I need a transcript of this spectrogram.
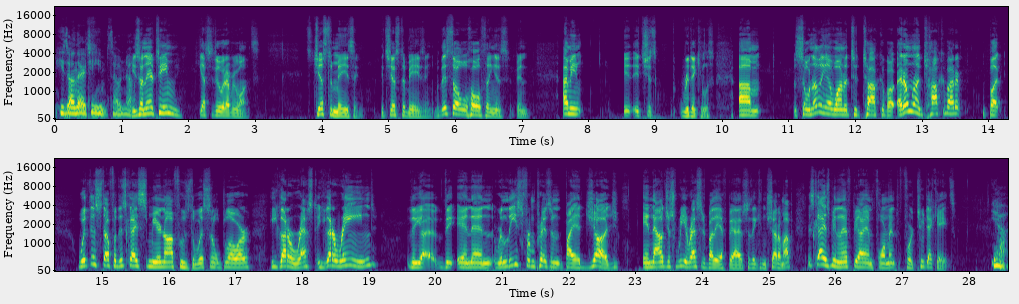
He's on their team, so no. He's on their team. He gets to do whatever he wants. It's just amazing. It's just amazing. But this whole whole thing has been, I mean, it, it's just ridiculous. Um, so another thing I wanted to talk about, I don't want to talk about it, but with this stuff with this guy Smirnov, who's the whistleblower, he got arrested. He got arraigned, the uh, the and then released from prison by a judge, and now just rearrested by the FBI so they can shut him up. This guy has been an FBI informant for two decades yeah.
